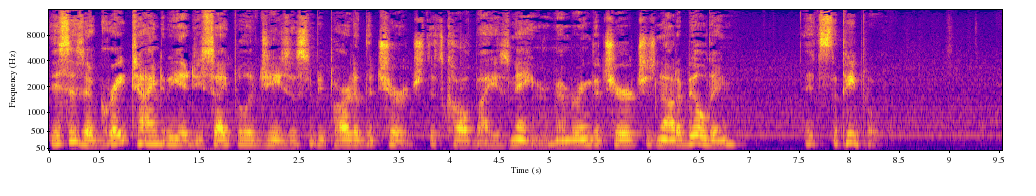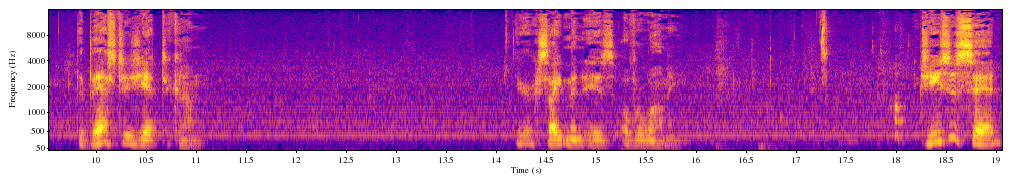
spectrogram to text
This is a great time to be a disciple of Jesus and be part of the church that's called by His name. Remembering the church is not a building, it's the people. The best is yet to come. Your excitement is overwhelming. Jesus said,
